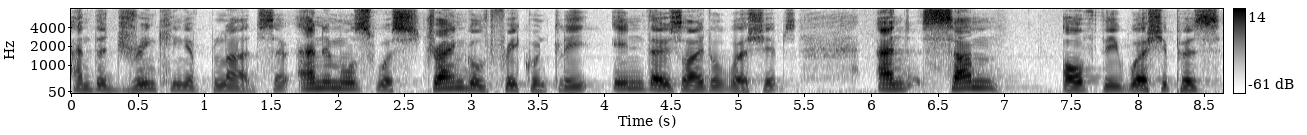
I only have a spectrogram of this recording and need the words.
and the drinking of blood. So animals were strangled frequently in those idol worships, and some of the worshippers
